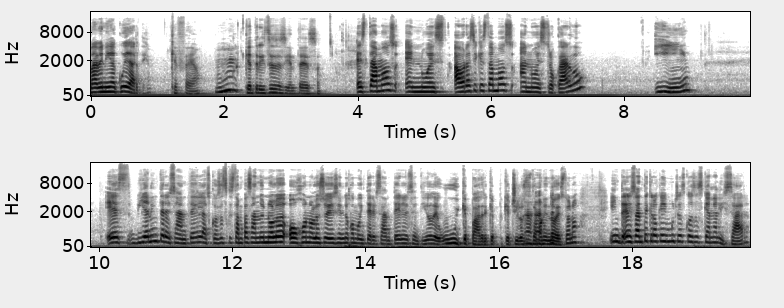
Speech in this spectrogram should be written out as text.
va a venir a cuidarte. Qué feo. Qué triste se siente eso. estamos en nuestro, ahora sí que estamos a nuestro cargo y es bien interesante las cosas que están pasando y no lo, ojo, no lo estoy diciendo como interesante en el sentido de, uy, qué padre, qué, qué chilo se está poniendo esto, ¿no? Interesante, creo que hay muchas cosas que analizar,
